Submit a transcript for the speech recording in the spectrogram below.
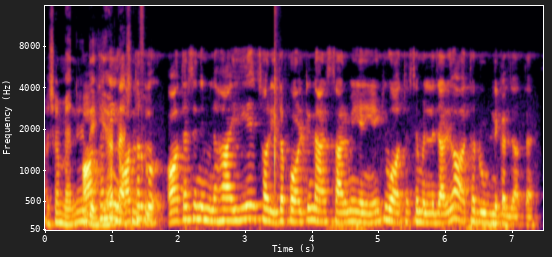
अच्छा मैंने देखी यार ऑथर को ऑथर से नहीं मिला। हाँ ये sorry the fault in our star में यही है कि वो ऑथर से मिलने जा रही है ऑथर रूड निकल जाता है।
